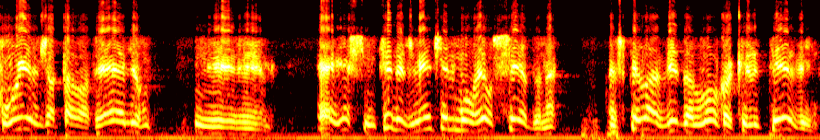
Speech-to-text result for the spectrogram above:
Fui, ele já estava velho. E... É isso, infelizmente ele morreu cedo, né? Mas pela vida louca que ele teve,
